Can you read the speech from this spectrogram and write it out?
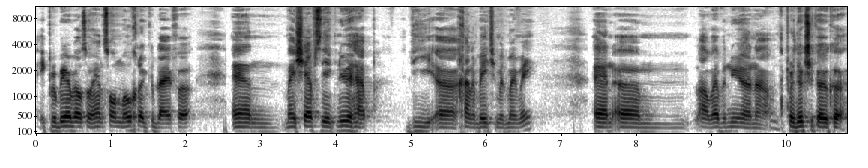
ik probeer wel zo hands-on mogelijk te blijven. En mijn chefs die ik nu heb, die gaan een beetje met mij mee. En ehm, nou, we hebben nu een, productiekeuken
